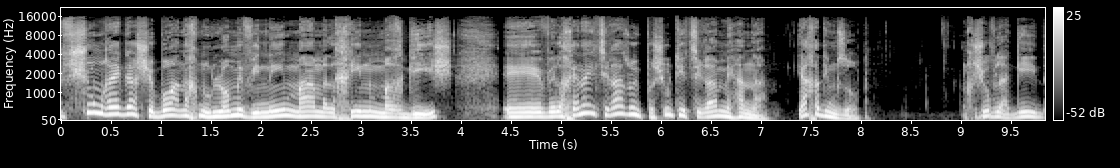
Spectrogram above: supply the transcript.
שום רגע שבו אנחנו לא מבינים מה המלחין מרגיש, אה, ולכן היצירה הזו היא פשוט יצירה מהנה. יחד עם זאת, חשוב להגיד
